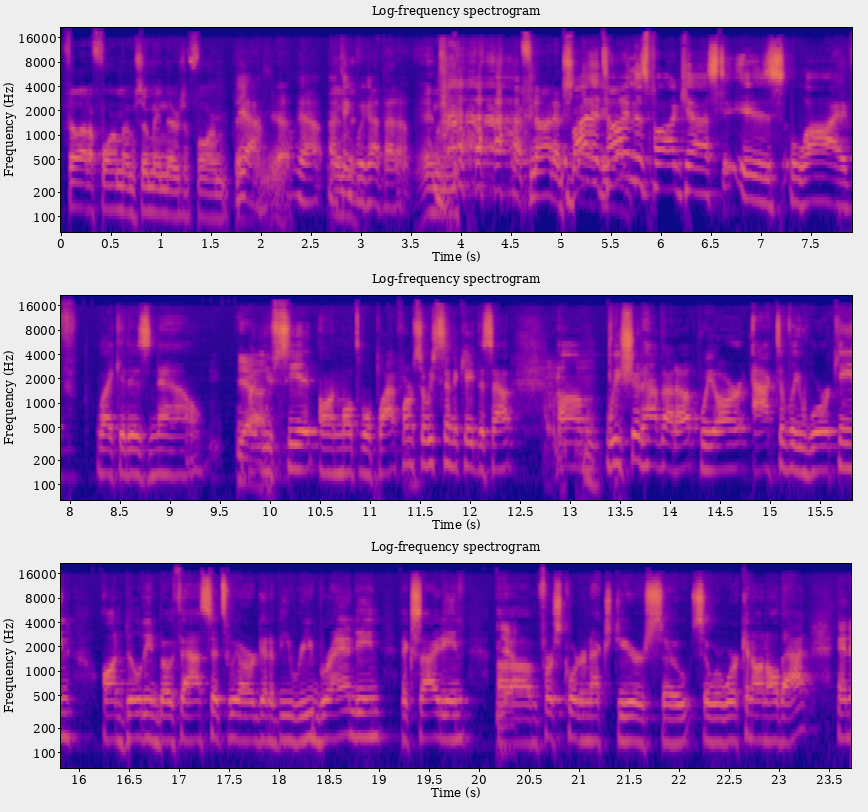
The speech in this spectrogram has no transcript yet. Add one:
fill out a form. I'm assuming there's a form. there. Yeah, yeah, I And- think we got that up. And if not, it's By the time this podcast is live, like it is now, Yeah. but you see it on multiple platforms, so we syndicate this out. Um, we should have that up. We are actively working on building both assets. We are going to be rebranding, exciting. Yeah. Um, first quarter next year, so so we're working on all that, and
